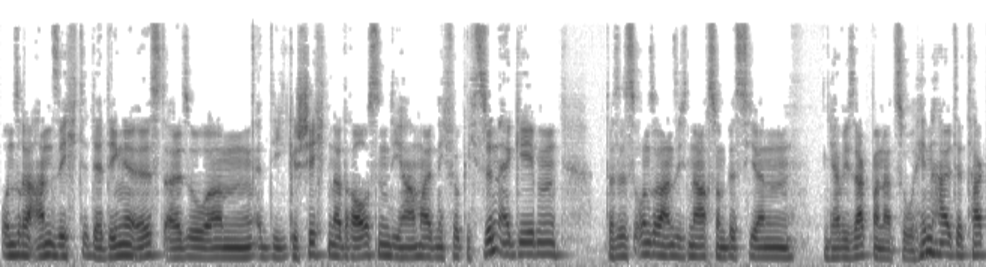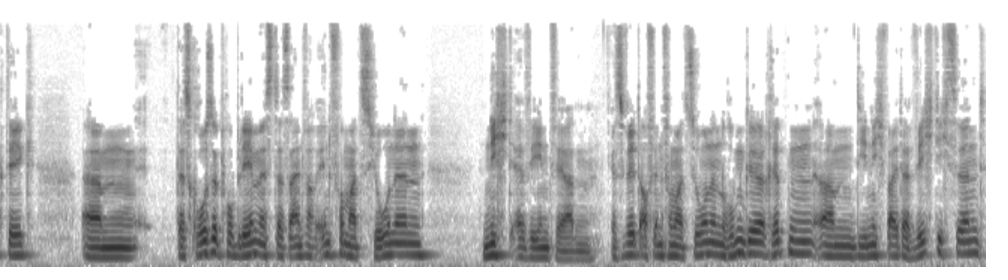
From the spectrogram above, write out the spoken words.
unsere Ansicht der Dinge ist. Also ähm, die Geschichten da draußen, die haben halt nicht wirklich Sinn ergeben. Das ist unserer Ansicht nach so ein bisschen, ja, wie sagt man dazu, Hinhaltetaktik. Ähm, das große Problem ist, dass einfach Informationen nicht erwähnt werden. Es wird auf Informationen rumgeritten, ähm, die nicht weiter wichtig sind.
